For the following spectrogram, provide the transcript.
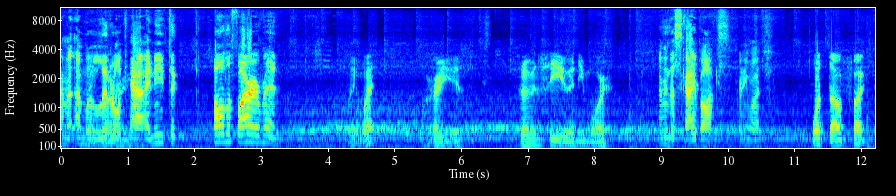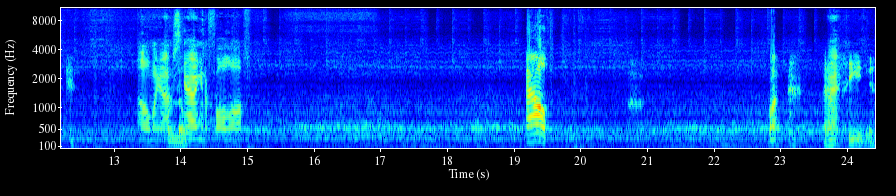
I'm a, I'm a Wait, literal where are you? cat. I need to call the firemen. Wait, what? Where are you? I don't even see you anymore. I'm in the skybox, pretty much. What the fuck? Oh my god, I'm Hello? scared I'm gonna fall off. Help! What? I don't Alright. see you.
